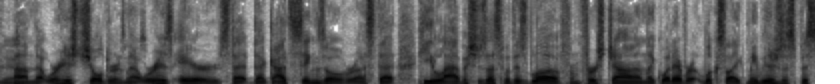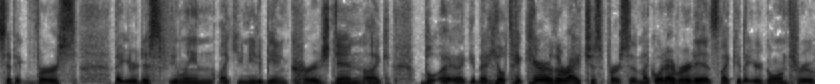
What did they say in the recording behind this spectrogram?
Yeah. um, that we're His children, that we're His heirs, that that God sings over us, that He lavishes us with His love from First John, like whatever it looks like. Maybe there's a specific verse that you're just feeling like you need to be encouraged in, like uh, like that He'll take care of the righteous person, like whatever it is, like that you're going through.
